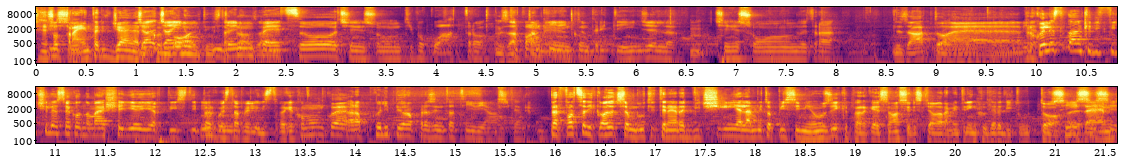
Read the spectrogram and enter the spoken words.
ce ne Sì, sono sì. 30 di generi Già, già in, coinvolti un, in, sta già in un pezzo ce ne sono tipo 4. Tipo anche in Concrete Angel Mm. ce ne sono 2-3. Esatto, Eh, eh, incredibile. per quello è stato anche difficile secondo me scegliere gli artisti per Mhm. questa playlist, perché comunque Era quelli più rappresentativi anche. per forza di cose ci siamo dovuti tenere vicini all'ambito PC Music perché sennò si rischiava veramente di includere di tutto. Sì, per sì, sì, esempio,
